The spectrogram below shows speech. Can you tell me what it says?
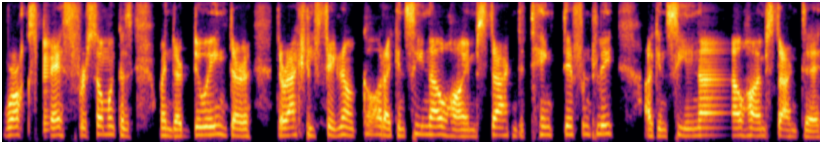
works best for someone because when they're doing they're they're actually figuring out god i can see now how i'm starting to think differently i can see now how i'm starting to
